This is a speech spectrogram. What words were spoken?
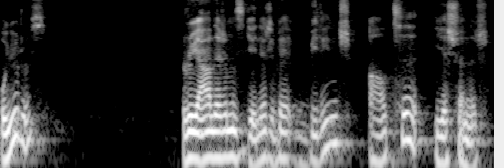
uyuruz rüyalarımız gelir ve bilinç altı yaşanır.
